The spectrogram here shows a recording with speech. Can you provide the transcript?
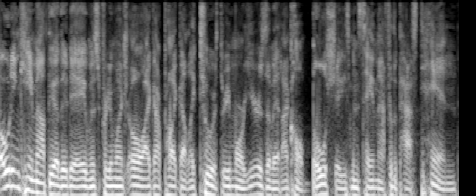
Oda came out the other day and was pretty much, oh, I got probably got like two or three more years of it. I call bullshit. He's been saying that for the past 10,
